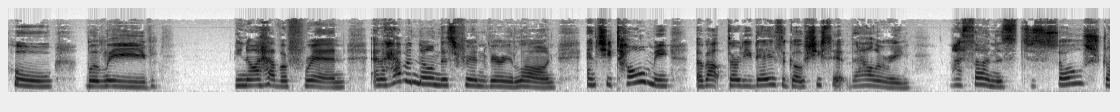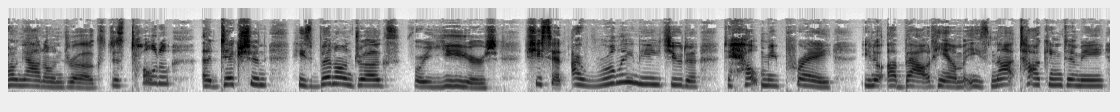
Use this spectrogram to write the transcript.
who believe you know, I have a friend, and I haven't known this friend very long, and she told me about 30 days ago, she said, Valerie, my son is just so strung out on drugs, just total addiction. He's been on drugs for years. She said, I really need you to, to help me pray, you know, about him. He's not talking to me.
